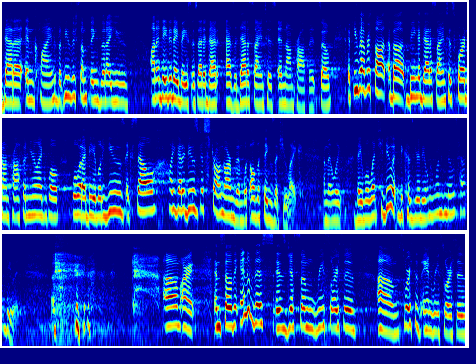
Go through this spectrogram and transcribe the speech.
data inclined, but these are some things that I use on a day-to-day -day basis a as a data scientist and nonprofit. So if you've ever thought about being a data scientist for a nonprofit and you're like, well, what would I be able to use? Excel, all you gotta do is just strong arm them with all the things that you like. And they they will let you do it because you're the only one who knows how to do it. um, all right, and so the end of this is just some resources, um, sources and resources.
